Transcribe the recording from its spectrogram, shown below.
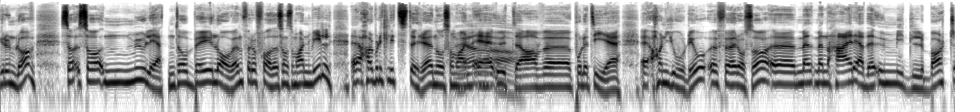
grunnlov. Så, så, muligheten til å bøye loven for å få det sånn som han vil, har blitt litt større nå som han er ute av politiet. han gjorde det jo før også, men, men, her er det umiddelbart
